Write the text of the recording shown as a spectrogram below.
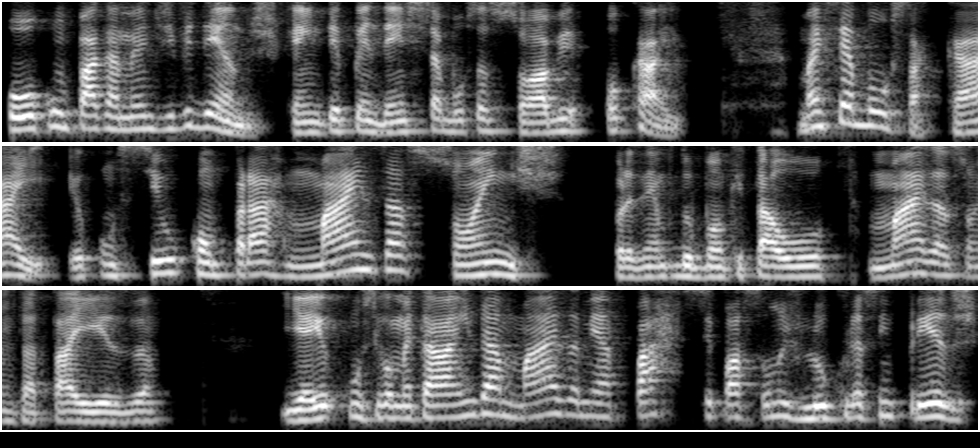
ou com pagamento de dividendos, que é independente se a bolsa sobe ou cai. Mas se a bolsa cai, eu consigo comprar mais ações, por exemplo, do Banco Itaú, mais ações da Taesa, e aí eu consigo aumentar ainda mais a minha participação nos lucros dessas empresas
